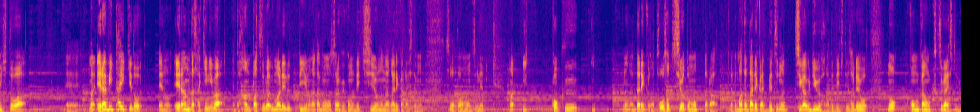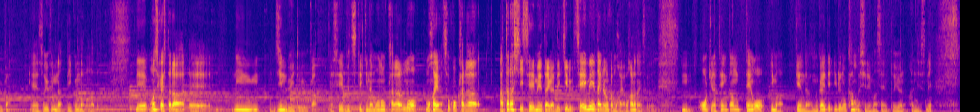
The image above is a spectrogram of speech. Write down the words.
人は、えーまあ、選びたいけどえの選んだ先には、えっと、反発が生まれるっていうのが多分おそらくこの歴史上の流れからしてもそうだと思うんですよね。まあ、一国なんか誰かが統率しようと思ったら、えっと、また誰か別の違う流派が出てきてそれをの根幹を覆すというか、えー、そういうふうになっていくんだろうなと。でもしかしたら、えー、人人類というか生物的なものからのもはやそこから新しい生命体ができる。生命体なのかもはやわからないですけどね。うん、大きな転換点を今現代は迎えているのかもしれませんというような感じですね。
